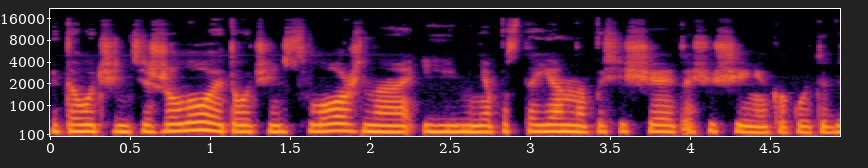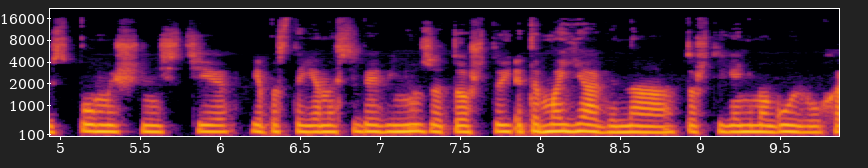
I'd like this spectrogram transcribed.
Это очень тяжело, это очень сложно, и меня постоянно посещает ощущение какой-то беспомощности. Я постоянно себя виню за то, что это моя вина, то, что я не могу его хорошо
